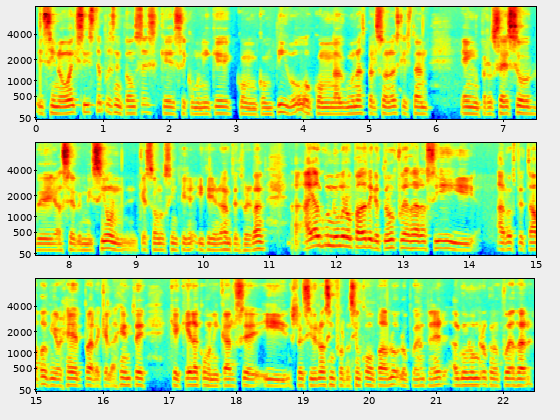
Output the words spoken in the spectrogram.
y si no existe, pues entonces que se comunique con, contigo o con algunas personas que están en proceso de hacer misión, que son los itiner- itinerantes, ¿verdad? ¿Hay algún número, padre, que tú nos puedas dar así out of the top of your head para que la gente que quiera comunicarse y recibir más información como Pablo lo puedan tener? ¿Algún número que nos puedas dar?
